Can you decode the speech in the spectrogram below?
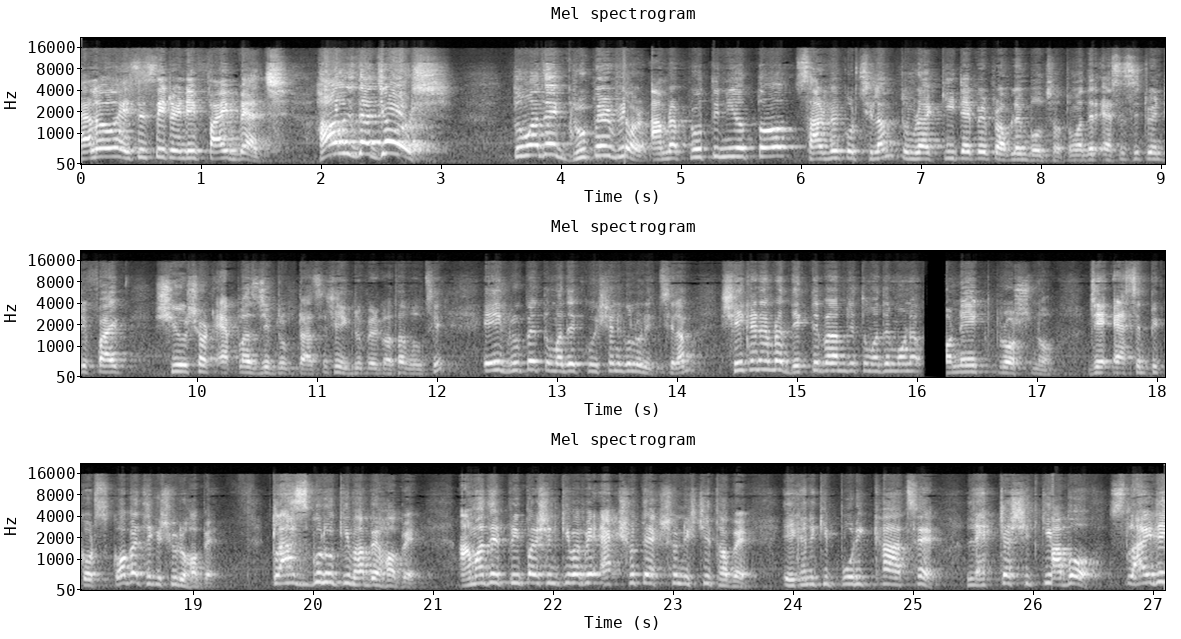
Hello SSC twenty five batch how is the josh তোমাদের গ্রুপের ভিতর আমরা প্রতিনিয়ত সার্ভে করছিলাম। তোমরা কি টাইপের প্রবলেম বলছো? তোমাদের SSC twenty five sure short A plus যে গ্রুপটা আছে, সেই গ্রুপের কথা বলছি। এই গ্রুপে তোমাদের কোয়েশ্চেনগুলো নিচ্ছিলাম। সেখানে আমরা দেখতে পেলাম যে তোমাদের মনে অনেক প্রশ্ন যে এসএমপি কোর্স কবে থেকে শুরু হবে? ক্লাসগুলো কীভাবে হবে? আমাদের প্রিপারেশন কীভাবে একশোতে একশো নিশ্চিত হবে? এখানে কি পরীক্ষা আছে? লেকচার শিট কি পাবো? স্লাইডে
